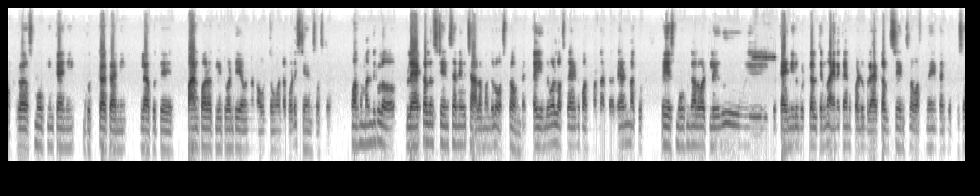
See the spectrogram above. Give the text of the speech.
ఒక స్మోకింగ్ కానీ గుట్కా కానీ లేకపోతే పాన్ పారకులు ఇటువంటి ఏమైనా అవుతాం వల్ల కూడా స్టెయిన్స్ వస్తాయి. కొంతమందిలో బ్లాక్ కలర్ స్టెయిన్స్ అనేవి చాలా మందిలో వస్తూ ఉంటాయి. అవి ఎందువల్ల వస్తాయని కొంతమంది అంటారు. అండ్ నాకు ఏ స్మోకింగ్ అలవాటు లేదు కైనీలు గుట్కాలు తిన్నా అయినా కానీ పళ్ళు బ్లాక్ కలర్ స్టెయిన్స్లో వస్తున్నాయి ఏంటని చెప్పేసి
